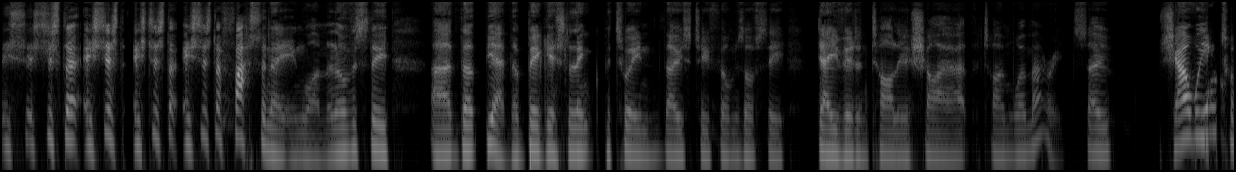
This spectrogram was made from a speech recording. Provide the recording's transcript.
it's it's just a it's just it's just a, it's just a fascinating one, and obviously, uh, the yeah the biggest link between those two films, obviously, David and Talia Shire at the time were married. So, shall we? Yeah. T-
